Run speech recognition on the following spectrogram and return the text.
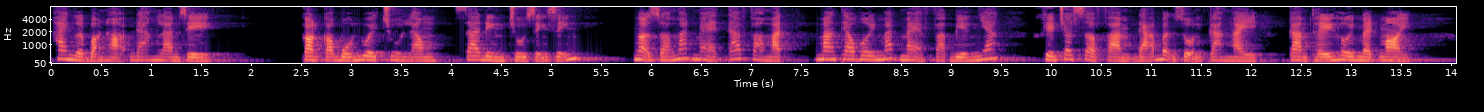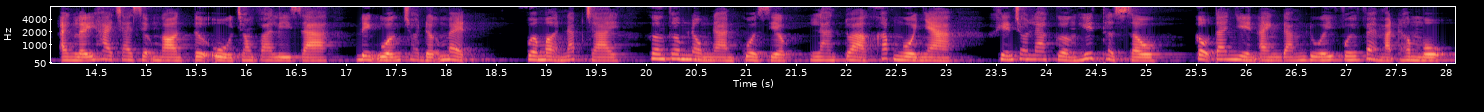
hai người bọn họ đang làm gì. Còn có bốn nuôi chùa lòng, gia đình chú Dĩnh Dĩnh. Ngọn gió mát mẻ táp vào mặt, mang theo hơi mát mẻ và biếng nhác, khiến cho sở phàm đã bận rộn cả ngày, cảm thấy hơi mệt mỏi. Anh lấy hai chai rượu ngon tự ủ trong vali ra, định uống cho đỡ mệt. Vừa mở nắp chai, hương thơm nồng nàn của rượu lan tỏa khắp ngôi nhà, khiến cho La Cường hít thật sâu. Cậu ta nhìn anh đắm đuối với vẻ mặt hâm mộ.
